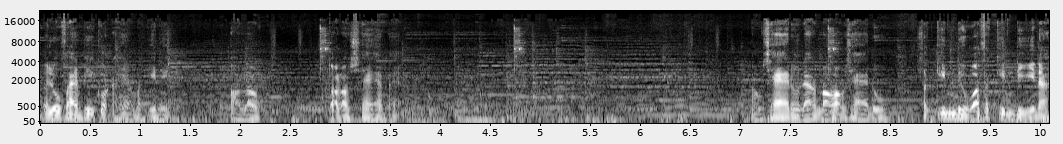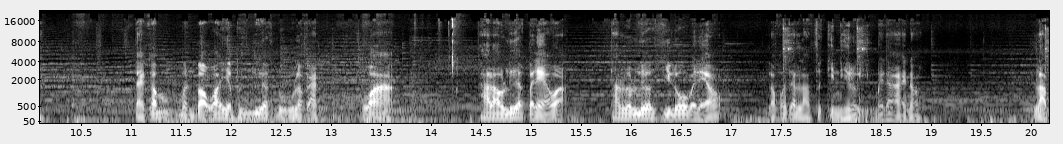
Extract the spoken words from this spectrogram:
ไม่รู้แฟนพี่กดให้ยังเมื่อกี้นี้ ตอนเราตอนเราแชร์ไปอะ ลองแชร์ดูนะ น้องลองแชร์ดู สกินถือว่าสกินดีนะ แต่ก็เหมือนบอกว่าอย่าเพิ่งเลือกดูแล้วกัน เพราะว่าถ้าเราเลือกไปแล้วอะถ้าเราเลือกฮีโร่ไปแล้ว เราก็จะรับสกินฮีโร่อีกไม่ได้เนาะ รับ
